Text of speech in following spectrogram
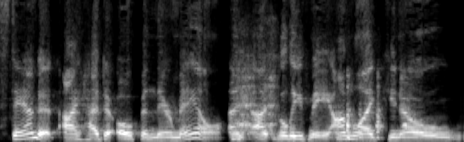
stand it i had to open their mail and I, believe me i'm like you know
